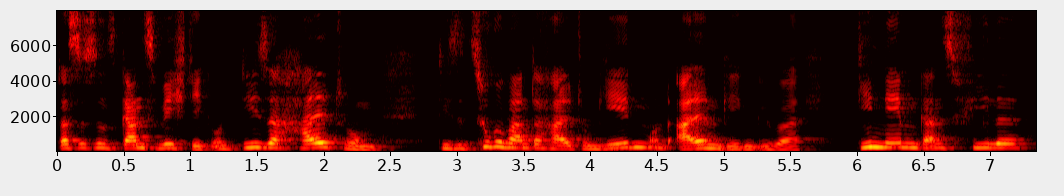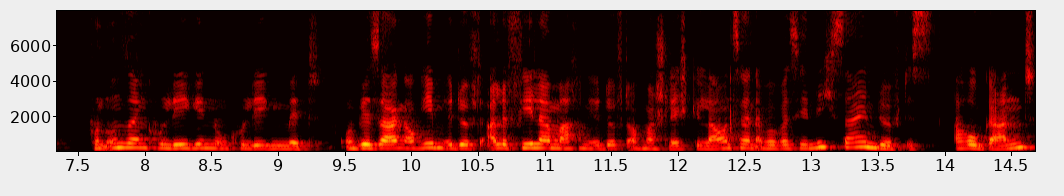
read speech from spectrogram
Das ist uns ganz wichtig. Und diese Haltung, diese zugewandte Haltung jedem und allen gegenüber, die nehmen ganz viele von unseren Kolleginnen und Kollegen mit. Und wir sagen auch jedem, ihr dürft alle Fehler machen, ihr dürft auch mal schlecht gelaunt sein, aber was ihr nicht sein dürft, ist arrogant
